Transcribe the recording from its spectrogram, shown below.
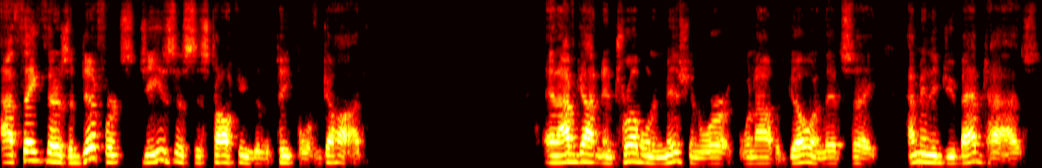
I think there's a difference. Jesus is talking to the people of God. And I've gotten in trouble in mission work when I would go and they'd say, How many did you baptize?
